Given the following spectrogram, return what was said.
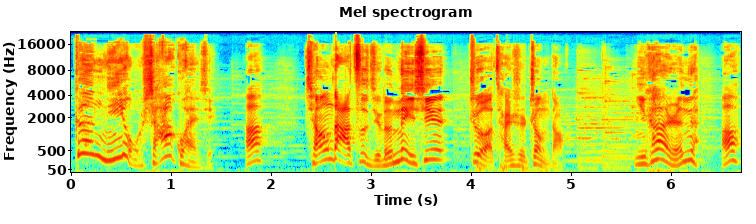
跟你有啥关系啊？强大自己的内心，这才是正道。你看人家啊，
